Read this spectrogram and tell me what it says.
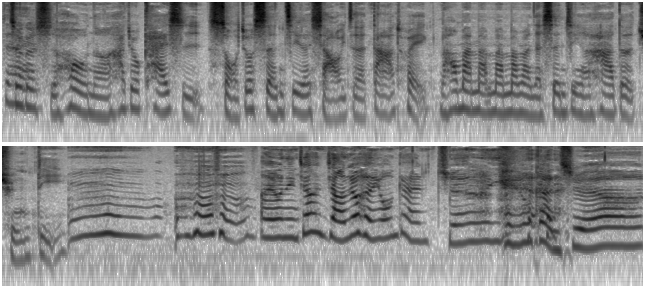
嗯、这个时候呢，他就开始手就伸进了小姨子的大腿，然后慢慢、慢、慢慢的伸进了她的裙底。哎呦，你这样讲就很有感觉了耶，很有感觉啊！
